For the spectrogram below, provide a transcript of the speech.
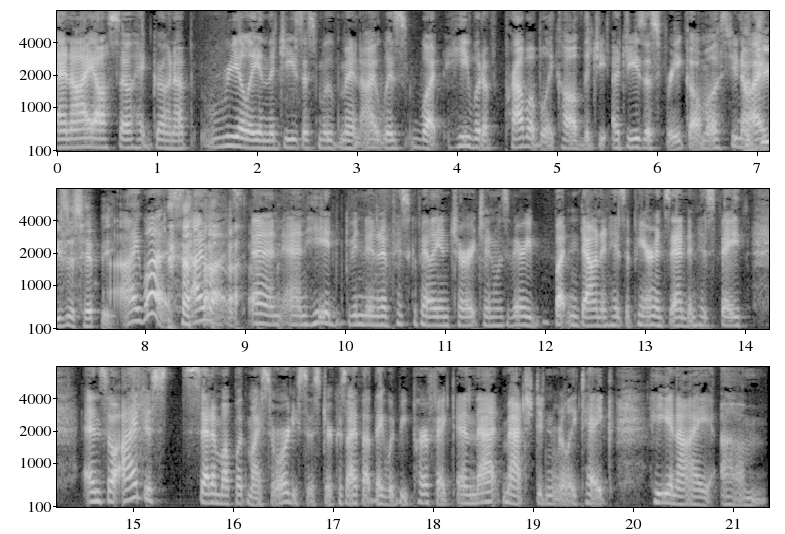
And I also had grown up really in the Jesus movement. I was what he would have probably called the Je- a Jesus freak, almost. You know, A I, Jesus hippie. I was, I was, and and he had been in an Episcopalian church and was very buttoned down in his appearance and in his faith, and so I just set him up with my sorority sister because I thought they would be perfect, and that match didn't really take. He and I, um,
